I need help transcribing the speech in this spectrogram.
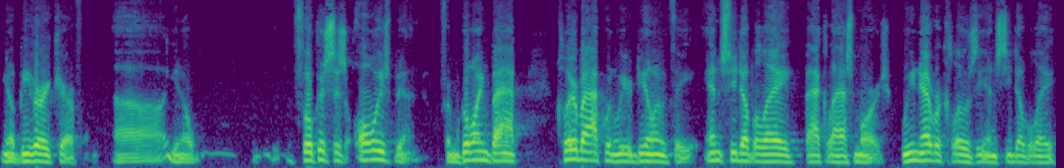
you know, be very careful. Uh, you know, focus has always been from going back, clear back when we were dealing with the NCAA back last March. We never closed the NCAA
